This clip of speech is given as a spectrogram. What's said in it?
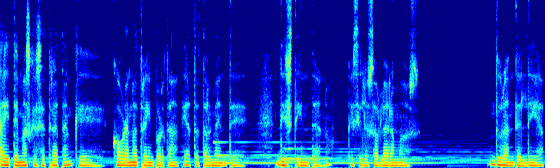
hay temas que se tratan que cobran otra importancia totalmente distinta, ¿no? Que si los habláramos durante el día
